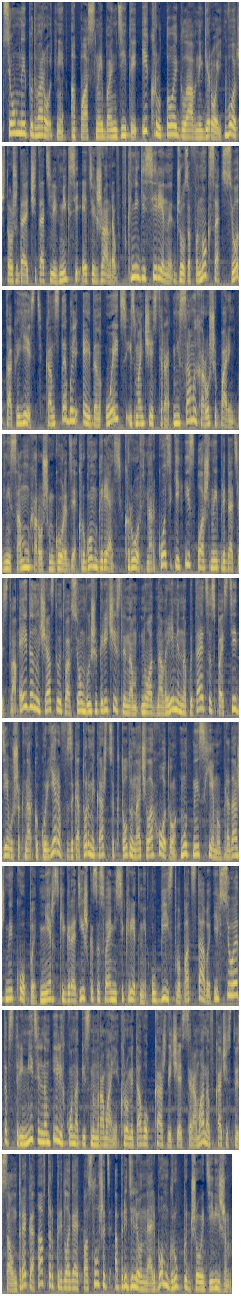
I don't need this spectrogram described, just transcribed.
Темные подворотни, опасные бандиты и крутой главный герой. Вот что ожидает читателей в миксе этих жанров. В книге «Сирены» Джозефа Нокса все так и есть. Констебль Эйден Уэйтс из Манчестера не самый хороший парень в не самом хорошем городе. Кругом грязь, кровь, наркотики и сплошные предательства. Эйден участвует во всем вышеперечисленном, но одновременно пытается спасти девушек-наркокурьеров, за которыми, кажется, кто-то начал охоту мутные схемы, продажные копы, мерзкий городишко со своими секретами, убийства, подставы. И все это в стремительном и легко написанном романе. Кроме того, к каждой части романа в качестве саундтрека автор предлагает послушать определенный альбом группы Joy Division.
